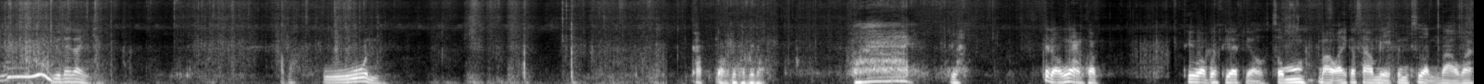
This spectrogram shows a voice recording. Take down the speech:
อื้ออยู่ได้ไหนครับล่ะคูณครับดอกนี้ครับพี่น้องว้ายละเป็นดอกงามครับ ที่ว่าบ่เสียเกี่ยวสมเบาวไอ้กับสาวเมฆเป็นส่วนเบาวว่า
